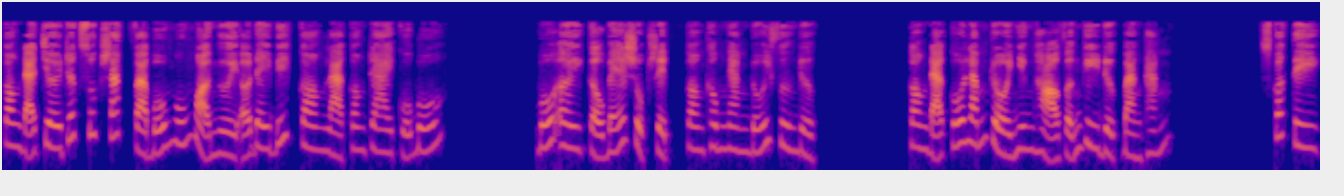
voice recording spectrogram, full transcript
Con đã chơi rất xuất sắc và bố muốn mọi người ở đây biết con là con trai của bố. Bố ơi, cậu bé sụt sịt, con không ngăn đối phương được. Con đã cố lắm rồi nhưng họ vẫn ghi được bàn thắng. Scotty,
